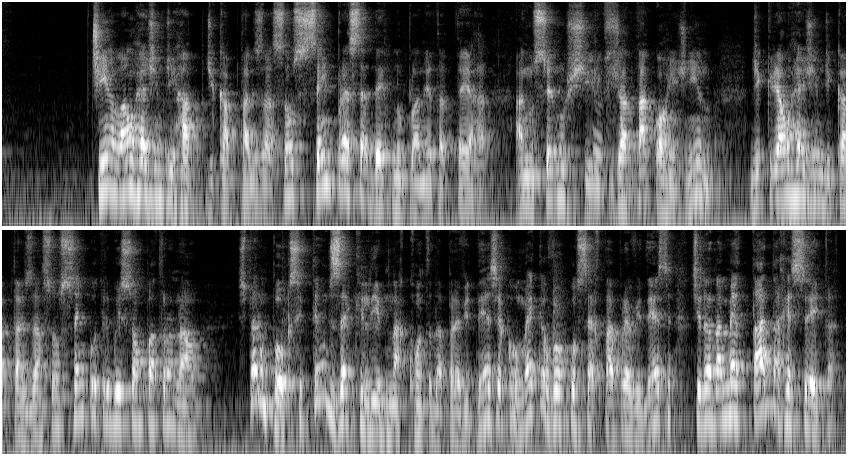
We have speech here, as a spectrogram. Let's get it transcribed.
tinha lá um regime de, de capitalização sem precedente no planeta Terra, a não ser no Chile, que já está corrigindo, de criar um regime de capitalização sem contribuição patronal. Espera um pouco, se tem um desequilíbrio na conta da Previdência, como é que eu vou consertar a Previdência tirando a metade da receita?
